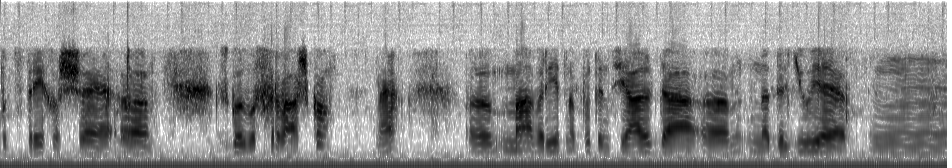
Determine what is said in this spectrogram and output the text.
pod streho še uh, zgodbo s Hrvaško. Ne, ima verjetno potencial, da um, nadaljuje, um,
